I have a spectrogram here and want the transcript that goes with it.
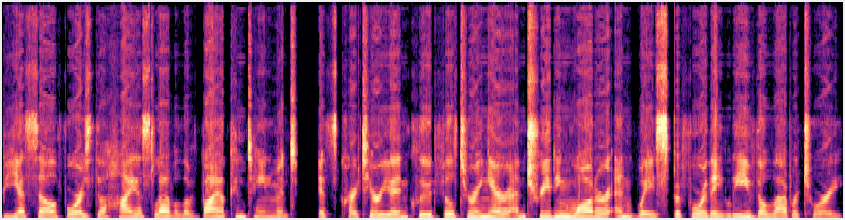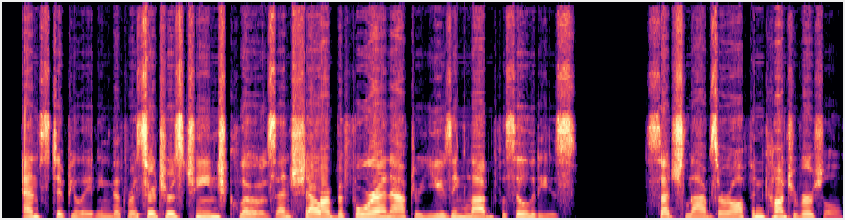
BSL-4 is the highest level of biocontainment. Its criteria include filtering air and treating water and waste before they leave the laboratory, and stipulating that researchers change clothes and shower before and after using lab facilities. Such labs are often controversial.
